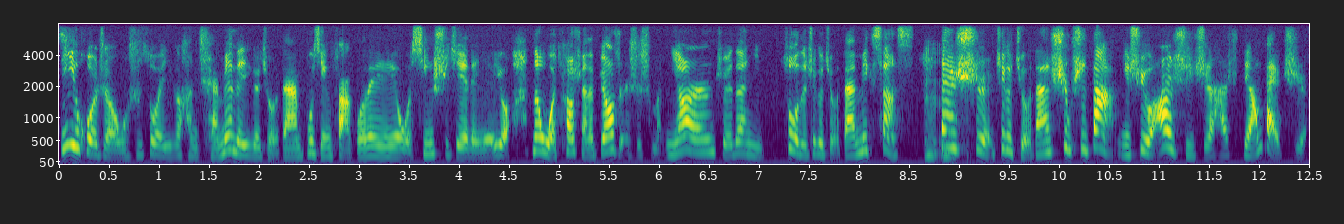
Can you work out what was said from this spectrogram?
亦或者我是做一个很全面的一个酒单，不仅法国的也有，我新世界的也有。那我挑选的标准是什么？你要让人觉得你做的这个酒单 make sense，但是这个酒单是不是大？你是有二十支还是两百支？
